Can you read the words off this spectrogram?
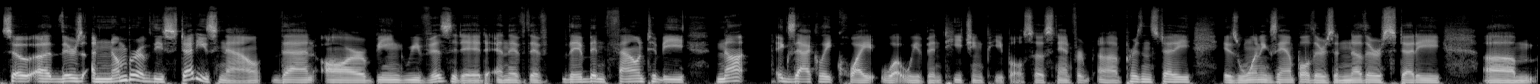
So uh, there's a number of these studies now that are being revisited, and they've they've they've been found to be not exactly quite what we've been teaching people. So Stanford uh, prison study is one example. There's another study, um,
